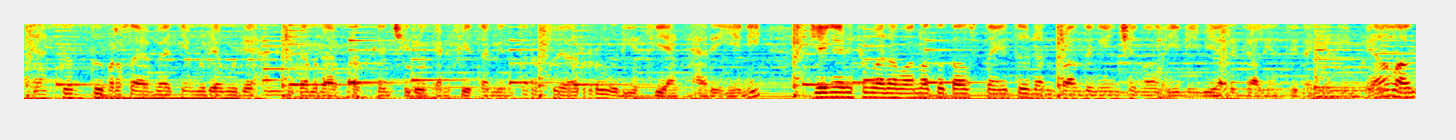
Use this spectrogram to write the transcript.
Dan tentu persahabatnya mudah-mudahan kita mendapatkan cidukan vitamin terbaru di siang hari ini. Jangan ke mana-mana total stay itu dan pantengin channel ini biar kalian tidak ketinggalan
